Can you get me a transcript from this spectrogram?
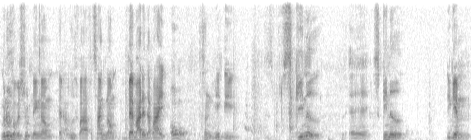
Men ud fra beslutningen om, eller ud fra, fra tanken om, hvad var det, der var i år, der sådan virkelig skinnede, øh, skinnede igennem,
